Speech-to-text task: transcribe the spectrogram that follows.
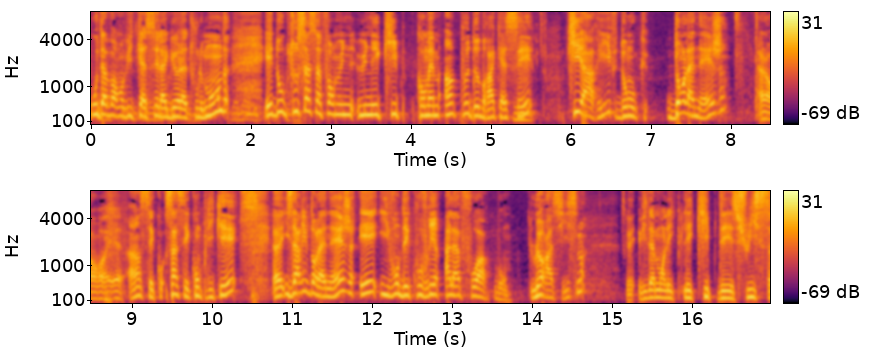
ou d'avoir envie de casser la gueule à tout le monde. Et donc tout ça, ça forme une, une équipe quand même un peu de bras cassés, qui arrive donc dans la neige, Alors, euh, hein, ça, c'est compliqué. Euh, ils arrivent dans la neige et ils vont découvrir à la fois, bon, le racisme. Parce que, évidemment, l'é- l'équipe des Suisses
